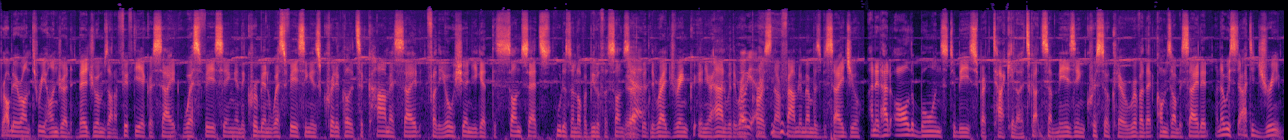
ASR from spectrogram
probably around 300 bedrooms on a 50 acre site, west facing. In the Caribbean, west facing is critical. It's a calmest site for the ocean. You get the sunsets. Who doesn't love a beautiful sunset yeah. with the right drink in your hand, with the oh, right oh, yeah. person or family members beside you? And it had all the bones to be spectacular. It's got this amazing crystal clear river that comes on beside it. And then we started to dream.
